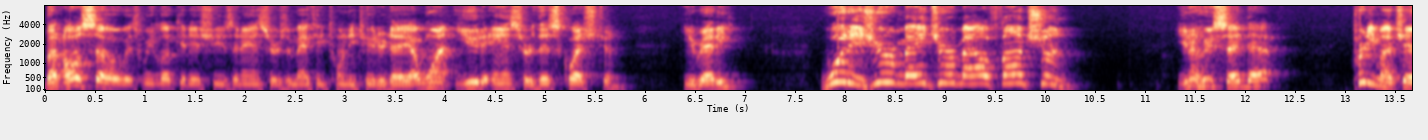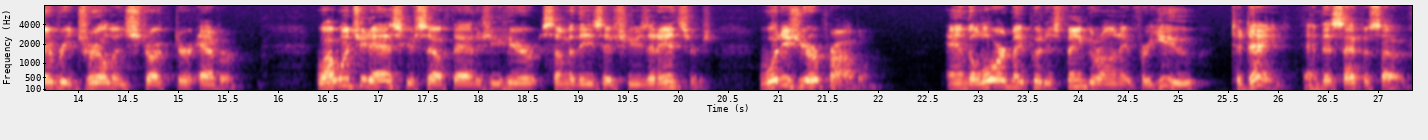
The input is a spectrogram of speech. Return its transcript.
But also, as we look at issues and answers in Matthew 22 today, I want you to answer this question. You ready? What is your major malfunction? You know who said that? Pretty much every drill instructor ever. Well, I want you to ask yourself that as you hear some of these issues and answers. What is your problem? And the Lord may put his finger on it for you today in this episode.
